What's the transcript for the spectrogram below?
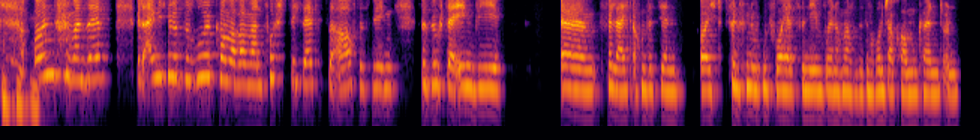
und man selbst will eigentlich nur zur Ruhe kommen, aber man pusht sich selbst so auf. Deswegen versucht da irgendwie ähm, vielleicht auch ein bisschen euch fünf Minuten vorher zu nehmen, wo ihr nochmal so ein bisschen runterkommen könnt und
